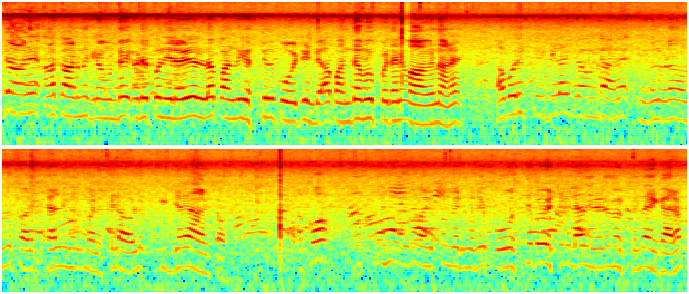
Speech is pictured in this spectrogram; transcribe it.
ഇതാണ് ആ കാണുന്ന ഗ്രൗണ്ട് ഇവിടെ ഇപ്പോൾ നിലവിലുള്ള പന്ത് ജസ്റ്റ് ഒന്ന് പോയിട്ടുണ്ട്. ആ പന്ത് നമുക്ക് ഇപ്പോൾ തന്നെ വാങ്ങുന്നതാണ്. അപ്പോൾ ഒരു കിടിലൻ ഗ്രൗണ്ടാണ് നിങ്ങൾ ഇവിടെ വന്ന് കളിച്ചാൽ നിങ്ങൾക്ക് മനസ്സിലാവുള്ളൂ കിടിലാണ് കേട്ടോ അപ്പോൾ വലിപ്പം വരുന്നുണ്ട്. പോസ്റ്റ് ഇപ്പോൾ വെച്ചിട്ടില്ല നിലവിൽ വെക്കുന്ന വികാരം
